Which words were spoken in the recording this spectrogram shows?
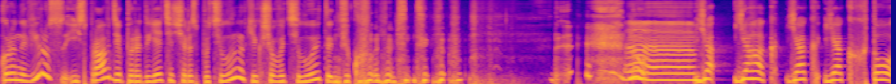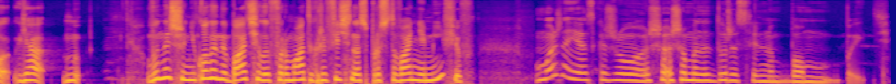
коронавірус і справді передається через поцілунок, якщо ви цілуєте інфіковану людину. Ну, Я, як, як, як хто? Я, ну, вони що ніколи не бачили формат графічного спростування міфів? Можна я скажу, що, що мене дуже сильно бомбить?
